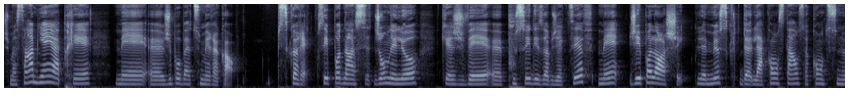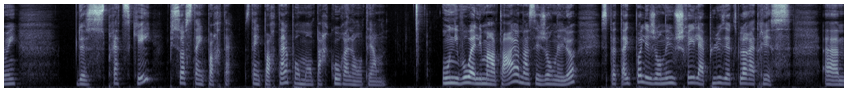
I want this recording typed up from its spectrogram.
Je me sens bien après, mais euh, j'ai pas battu mes records. Puis c'est correct. C'est pas dans cette journée-là que je vais euh, pousser des objectifs, mais j'ai pas lâché. Le muscle de la constance a continué de se pratiquer, puis ça, c'est important. C'est important pour mon parcours à long terme. Au niveau alimentaire, dans ces journées-là, c'est peut-être pas les journées où je serai la plus exploratrice. Euh,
